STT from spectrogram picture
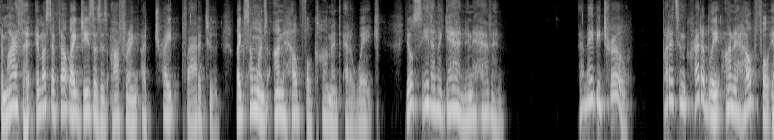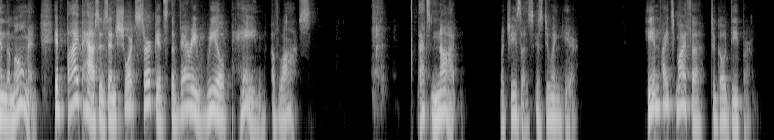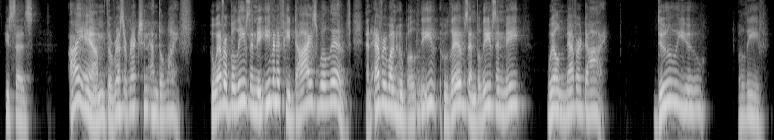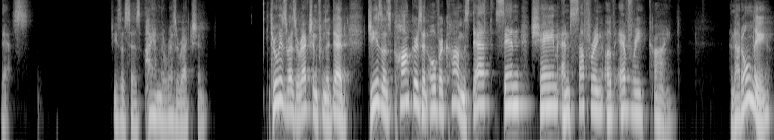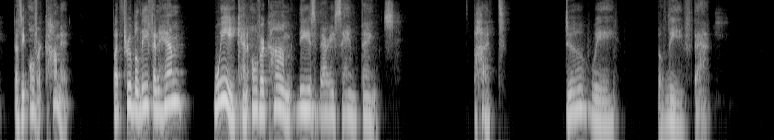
To Martha, it must have felt like Jesus is offering a trite platitude, like someone's unhelpful comment at a wake. You'll see them again in heaven. That may be true, but it's incredibly unhelpful in the moment. It bypasses and short circuits the very real pain of loss. That's not what Jesus is doing here. He invites Martha to go deeper. He says, I am the resurrection and the life. Whoever believes in me, even if he dies, will live. And everyone who, believe, who lives and believes in me will never die. Do you believe this? Jesus says, I am the resurrection. Through his resurrection from the dead, Jesus conquers and overcomes death, sin, shame, and suffering of every kind. And not only does he overcome it, but through belief in him, we can overcome these very same things. But do we believe that?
